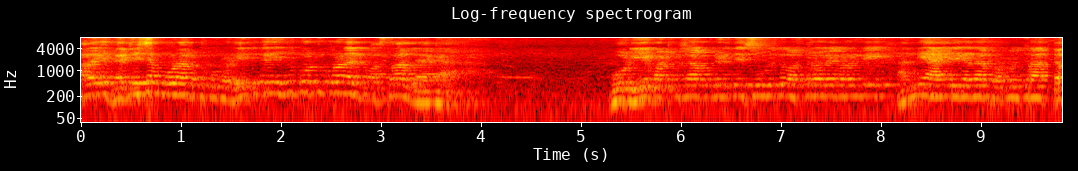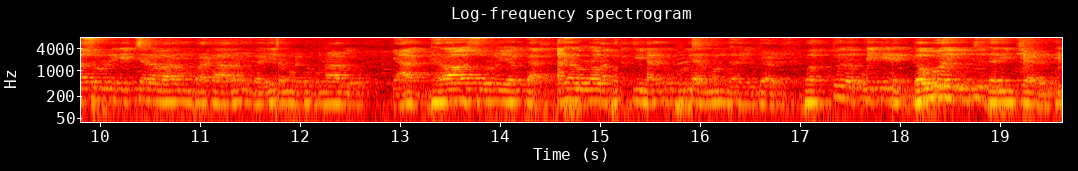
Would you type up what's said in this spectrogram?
అలాగే గజేశం కూడా కట్టుకుంటాడు. ఎందుకని? ఎందుకు కొట్టుకోవడానికి వస్త్రాలు లేక. ఏ బట్టల షాపు పెడితే సూర్యుడికి వస్త్రాలు ఇవ్వరండి? అన్ని ఆయనే కదా ప్రపంచ దశుడికి ఇచ్చిన వరం ప్రకారం గజం పెట్టుకున్నాడు. వ్యాఘ్రాసురుడు యొక్క భక్తి మేరకు పులి చర్మం ధరించాడు. భక్తుల పులికిని గౌరవించి ధరించాడండి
